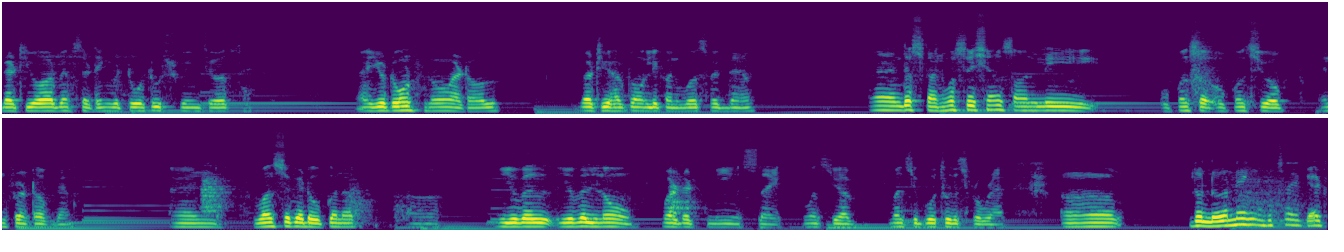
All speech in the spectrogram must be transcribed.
That you are been sitting with total strangers and you don't know at all, but you have to only converse with them. And this conversations only opens opens you up in front of them. And once you get open up, uh, you will you will know what that means. Like once you have once you go through this program. Uh, the learning which I get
